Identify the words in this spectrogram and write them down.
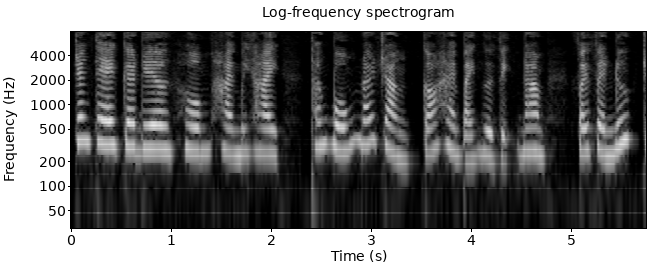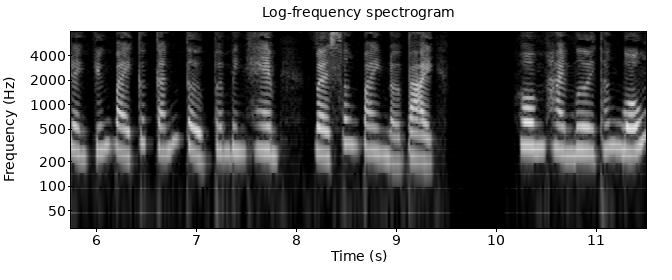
Trang The Guardian hôm 22 tháng 4 nói rằng có 27 người Việt Nam phải về nước trên chuyến bay cất cánh từ Birmingham về sân bay nội bài. Hôm 20 tháng 4,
